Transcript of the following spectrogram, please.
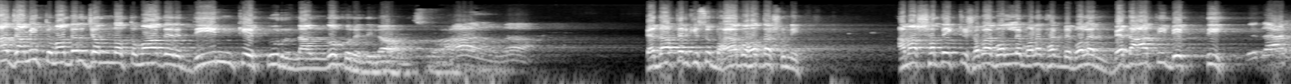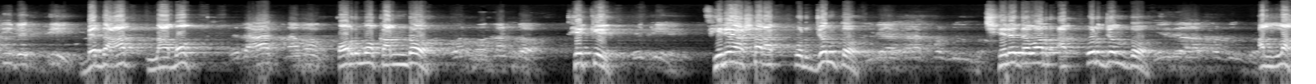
আজ আমি তোমাদের জন্য তোমাদের দিনকে পূর্ণাঙ্গ করে দিলাম। বেদাতের কিছু ভয়াবহতা শুনি। আমার সাথে একটু সবাই বললে মনে থাকবে বলেন বেদাতি ব্যক্তি। বেদাতি ব্যক্তি। বেদাত নামক বেদাত নামক কর্মকাণ্ড কর্মকাণ্ড থেকে ফিরে আসার আগ পর্যন্ত ফিরে আসার আগ পর্যন্ত ছেড়ে দেওয়ার আগ পর্যন্ত আল্লাহ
